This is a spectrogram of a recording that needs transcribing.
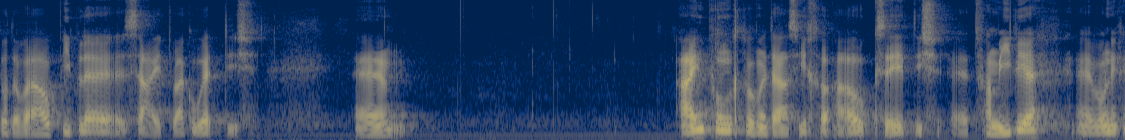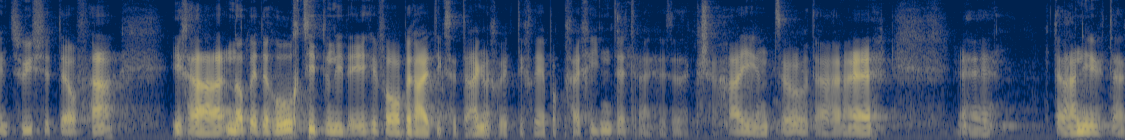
oder was auch die Bibel sagt, was gut ist. Ähm, ein Punkt, wo man da sicher auch sieht, ist äh, die Familie, äh, die ich inzwischen darf haben. Ich habe noch bei der Hochzeit und in der Ehevorbereitung gesagt, eigentlich möchte ich lieber keine Kinder. Also, Geschrei und so, da, äh, äh, da, ich, da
